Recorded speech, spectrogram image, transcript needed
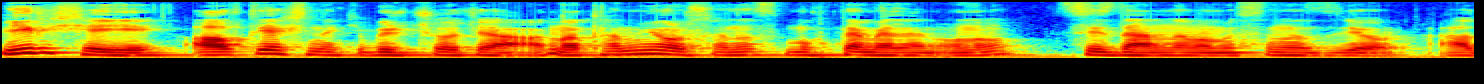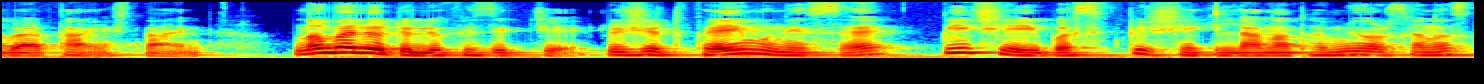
Bir şeyi 6 yaşındaki bir çocuğa anlatamıyorsanız muhtemelen onu siz de anlamamışsınız diyor Albert Einstein. Nobel ödüllü fizikçi Richard Feynman ise bir şeyi basit bir şekilde anlatamıyorsanız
